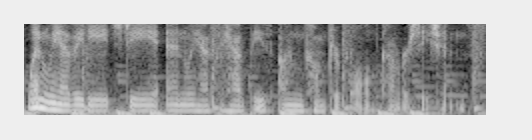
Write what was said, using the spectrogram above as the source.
when we have ADHD and we have to have these uncomfortable conversations.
